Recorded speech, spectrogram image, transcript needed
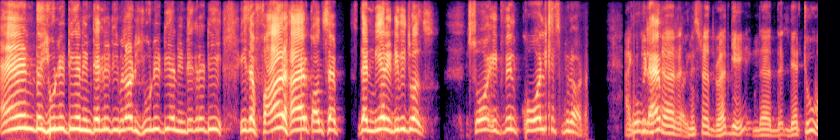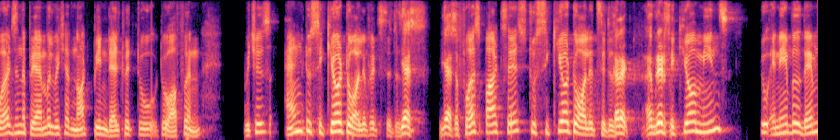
And the unity and integrity, my lord, unity and integrity is a far higher concept than mere individuals. So it will coalesce, my lord. Actually, will have- Mr. Mr. Rohatgi, the, the, there are two words in the preamble which have not been dealt with too, too often, which is and to secure to all of its citizens. Yes, yes, The first part says to secure to all its citizens. correct. I'm grateful. Secure means to enable them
